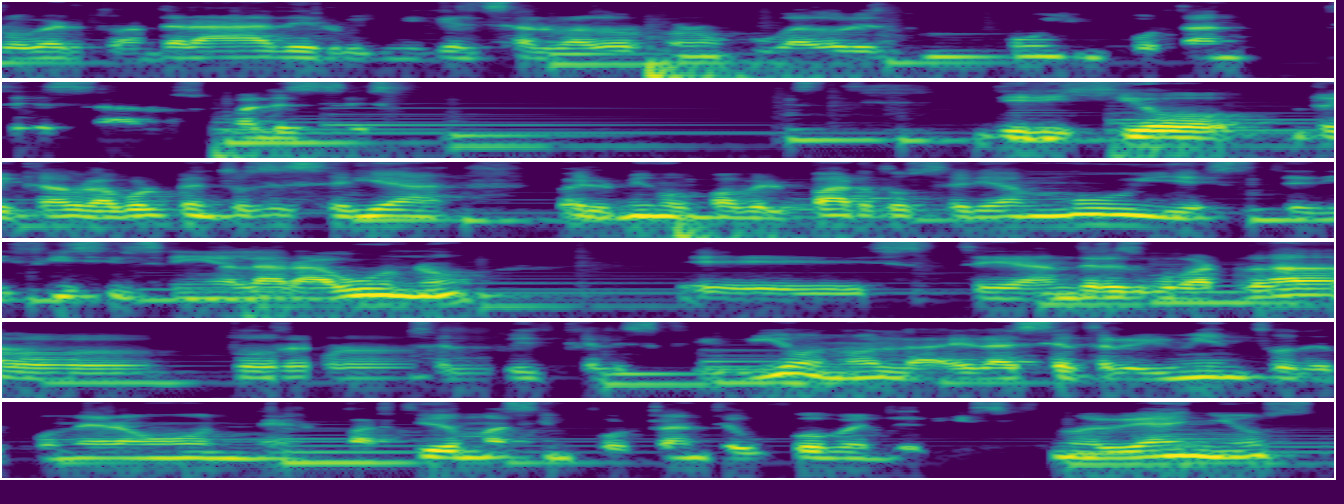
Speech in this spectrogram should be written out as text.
Roberto Andrade, Luis Miguel Salvador, fueron jugadores muy importantes a los cuales dirigió Ricardo Lavolpe, entonces sería el mismo Pavel Pardo, sería muy este, difícil señalar a uno, este, Andrés Guardado, todos recordamos el tweet que él escribió, ¿no? La, ese atrevimiento de poner a un, el partido más importante a un joven de 19 años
